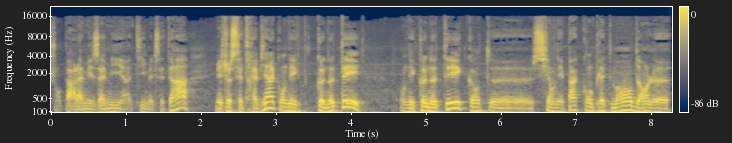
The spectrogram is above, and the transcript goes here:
j'en parle à mes amis intimes, etc. Mais je sais très bien qu'on est connoté. On est connoté quand, euh, si on n'est pas complètement dans le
